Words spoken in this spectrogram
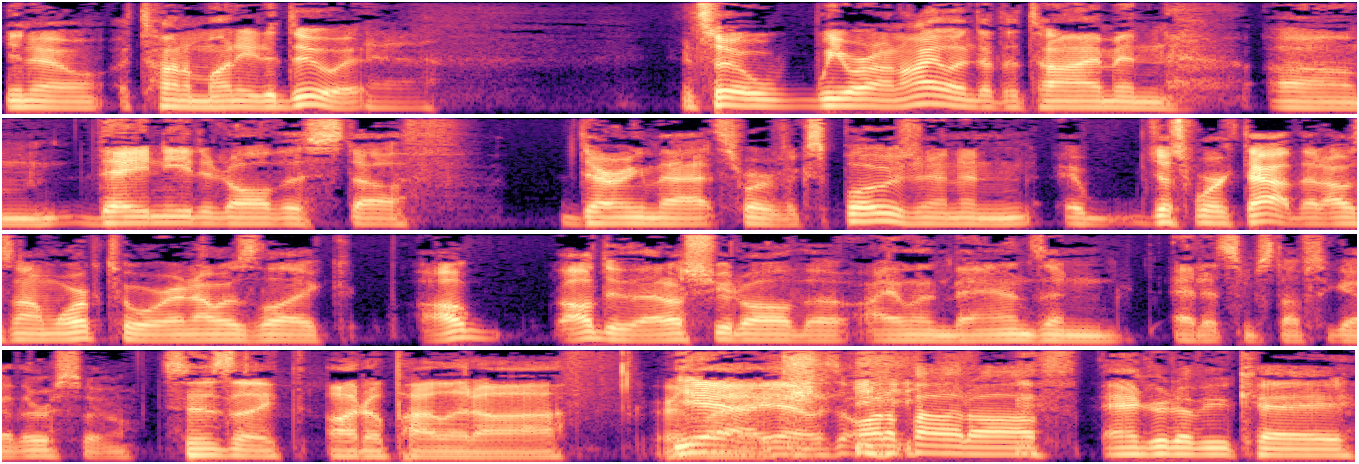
you know, a ton of money to do it." Yeah. And so we were on island at the time, and um, they needed all this stuff during that sort of explosion, and it just worked out that I was on Warped Tour, and I was like, "I'll I'll do that. I'll shoot all the island bands and edit some stuff together." So So it was like autopilot off. yeah, like- yeah, it was autopilot off, Andrew WK,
